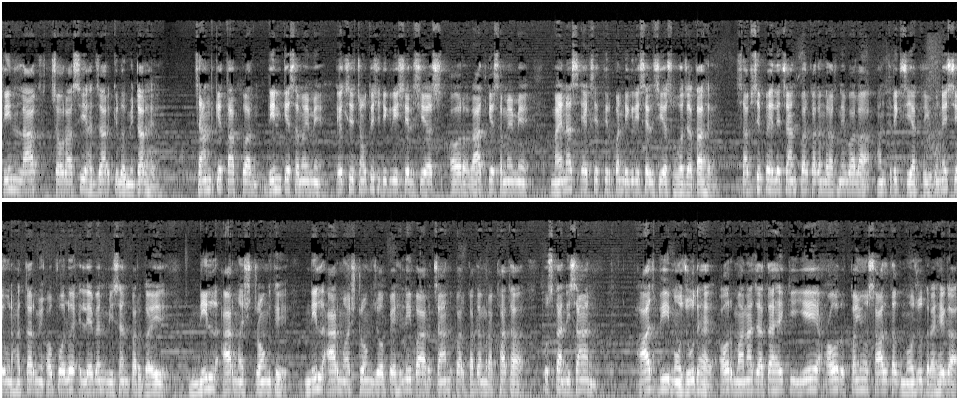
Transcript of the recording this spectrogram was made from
तीन लाख चौरासी हज़ार किलोमीटर है। चाँद के तापमान दिन के समय में एक डिग्री सेल्सियस और रात के समय में माइनस एक डिग्री सेल्सियस हो जाता है। सबसे पहले चाँद पर कदम रखने वाला अंतरिक्ष यात्री उन्नीस सौ उनहत्तर में अपोलो 11 मिशन पर गए। नील आर्म थे। नील आर्म जो पहली बार चाँद पर कदम रखा था, उसका निशान आज भी मौजूद है और माना जाता है कि ये और कई साल तक मौजूद रहेगा।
